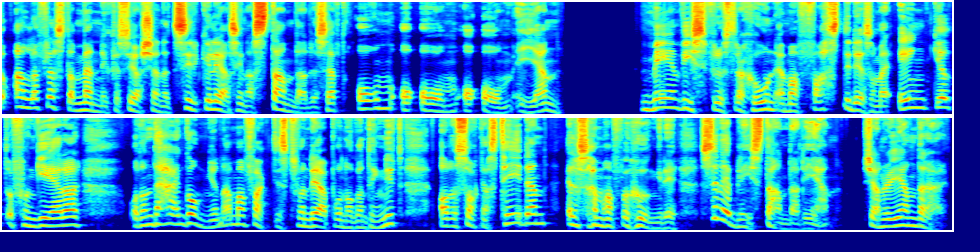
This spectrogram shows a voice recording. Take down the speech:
De allra flesta människor som jag känner cirkulerar sina standardrecept om och om och om igen. Med en viss frustration är man fast i det som är enkelt och fungerar och de där gångerna man faktiskt funderar på någonting nytt, ja då saknas tiden eller så är man för hungrig så det blir standard igen. Känner du igen det här?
